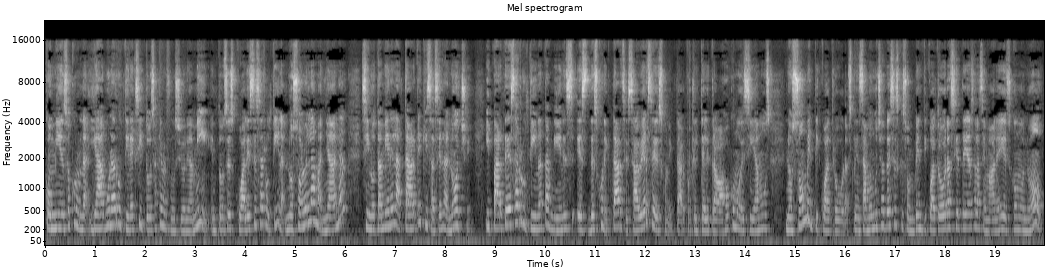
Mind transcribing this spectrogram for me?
comienzo con una y hago una rutina exitosa que me funcione a mí. Entonces, ¿cuál es esa rutina? No solo en la mañana, sino también en la tarde, quizás en la noche. Y parte de esa rutina también es, es desconectarse, saberse desconectar, porque el teletrabajo, como decíamos, no son 24 horas. Pensamos muchas veces que son 24 horas, 7 días a la semana y es como no.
